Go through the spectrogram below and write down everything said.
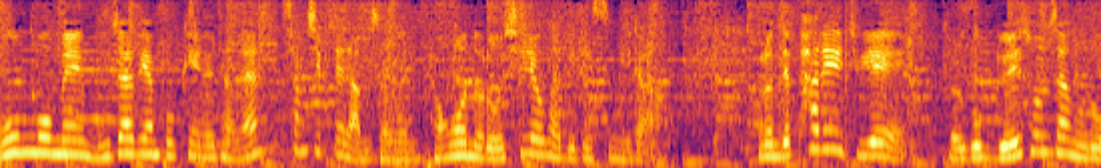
온몸에 무자비한 폭행을 당한 30대 남성은 병원으로 실려가게 됐습니다. 그런데 8일 뒤에 결국 뇌 손상으로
